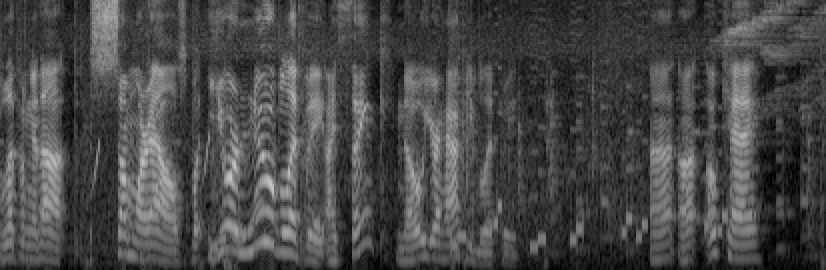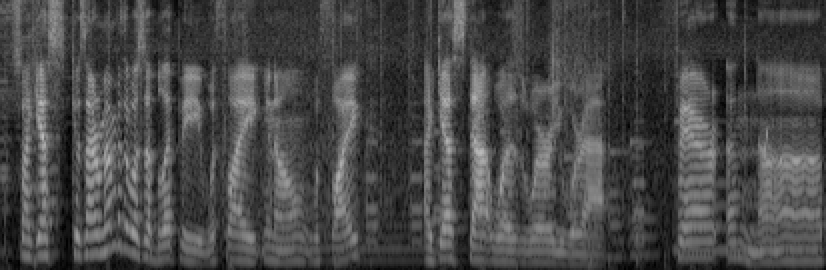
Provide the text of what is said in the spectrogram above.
blipping it up somewhere else, but you're new Blippi, I think? No, you're happy Blippi. Uh, uh, okay. So I guess, because I remember there was a Blippi with like, you know, with like, I guess that was where you were at. Fair enough.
